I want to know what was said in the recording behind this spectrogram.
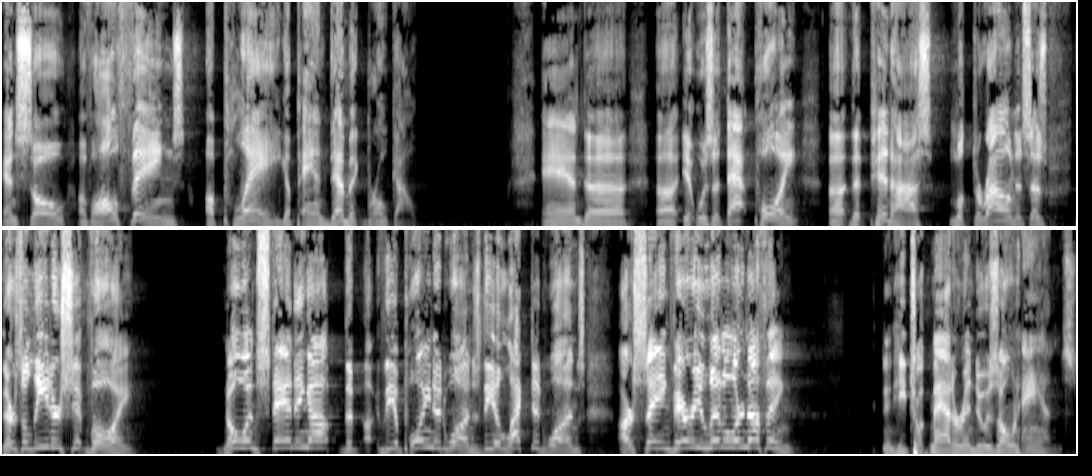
And so, of all things, a plague, a pandemic broke out. And uh, uh, it was at that point uh, that Pinhas looked around and says, There's a leadership void. No one's standing up. The, uh, the appointed ones, the elected ones, are saying very little or nothing. And he took matter into his own hands.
